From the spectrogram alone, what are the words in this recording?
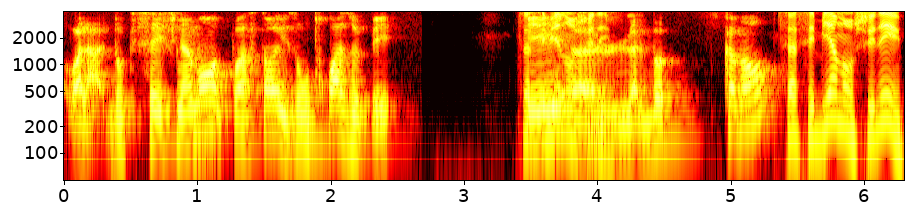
voilà, donc c'est finalement, pour l'instant, ils ont trois EP. Ça s'est bien euh, enchaîné. L'album. Comment? Ça s'est bien enchaîné.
